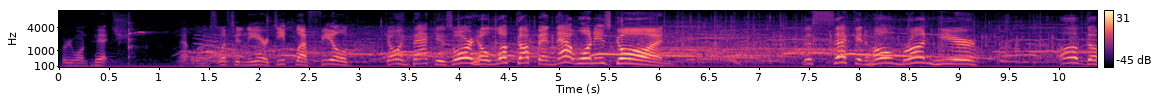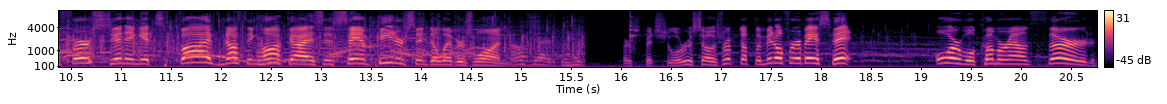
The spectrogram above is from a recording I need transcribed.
3 1 pitch. That one's lifted in the air, deep left field. Going back is Orr. He'll look up, and that one is gone. The second home run here of the first inning. It's 5 0 Hawkeyes as Sam Peterson delivers one. First pitch to Lorusso is ripped up the middle for a base hit. Orr will come around third,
